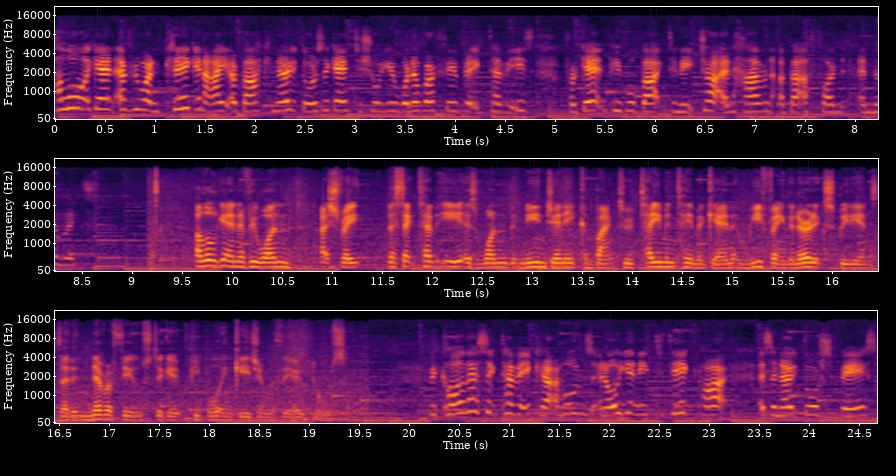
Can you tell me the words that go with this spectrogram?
Hello again everyone, Craig and I are back in outdoors again to show you one of our favourite activities for getting people back to nature and having a bit of fun in the woods. Hello again everyone, that's right, this activity is one that me and Jenny come back to time and time again and we find in our experience that it never fails to get people engaging with the outdoors. We call this activity Critter Homes and all you need to take part is an outdoor space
